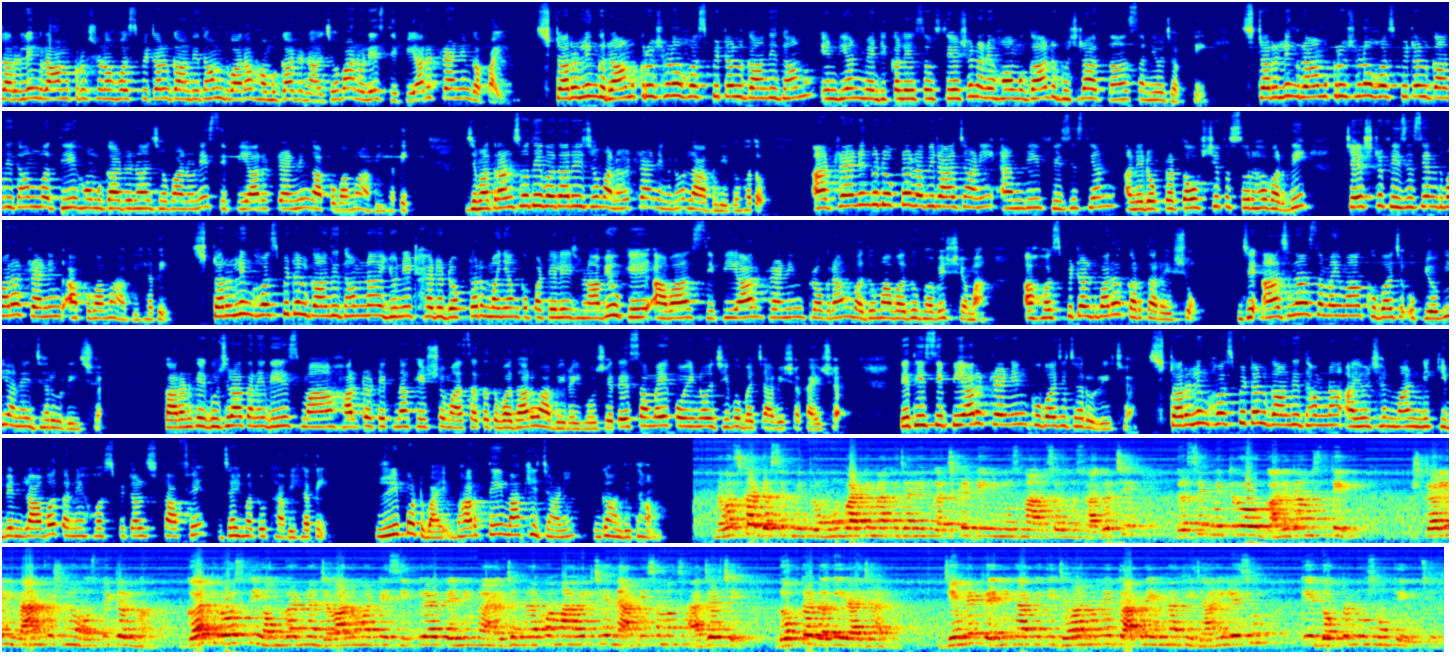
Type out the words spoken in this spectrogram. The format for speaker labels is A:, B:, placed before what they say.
A: Sterling Ramakrishna hospital Gandhidham દ્વારા હોમગાર્ડના જવાનોને સીપીઆર ટ્રેનિંગ અપાઈ. Sterling Ramakrishna hospital Gandhidham, Indian medical association અને હોમગાર્ડ ગુજરાતના સંયોજકથી સ્ટર્લિંગ રામકૃષ્ણ હોસ્પિટલ ગાંધીધામ મધ્યે હોમગાર્ડના જવાનોને સીપીઆર ટ્રેનિંગ આપવામાં આવી હતી, જેમાં ત્રણસોથી વધારે જવાનોએ ટ્રેનિંગનો લાભ લીધો હતો. આ training doctor Ravi Rajani, MD physician અને doctor Taushif Suhrawardy chest physician દ્વારા ટ્રેનિંગ આપવામાં આવી હતી. સ્ટર્લિંગ હોસ્પિટલ ગાંધીધામના યુનિટ હેડ ડોક્ટર મયંક પટેલે જણાવ્યું કે આવા સીપીઆર ટ્રેનિંગ પ્રોગ્રામ વધુમાં વધુ ભવિષ્યમાં આ હોસ્પિટલ દ્વારા કરતા રહીશું, જે આજના સમયમાં ખૂબ જ ઉપયોગી અને જરૂરી છે. કારણ કે ગુજરાત અને દેશમાં હાર્ટ એટેકના કેસોમાં સતત વધારો આવી રહ્યો છે, તે સમયે કોઈનો જીવ બચાવી શકાય છે. તેથી સીપીઆર ટ્રેનિંગ ખૂબ જ જરૂરી છે. સ્ટર્લિંગ હોસ્પિટલ ગાંધીધામના આયોજનમાં નિકીબેન રાવત અને હોસ્પિટલ સ્ટાફે જહેમત ઉઠાવી હતી. Report by Bharti Makhijani Gandhidham.
B: નમસ્કાર દર્શક મિત્રો, હું ભારતી માખીજાની કચ્છ કે ટીવી ન્યૂઝમાં આપ સૌનું સ્વાગત છે. દર્શક મિત્રો, ગાંધીધામ સ્થિત સ્ટર્લિંગ રામકૃષ્ણ હોસ્પિટલમાં ગત રોજથી હોમગાર્ડના જવાનો માટે સીપીઆર ટ્રેનિંગનું આયોજન રાખવામાં આવેલ છે અને આપણી સમક્ષ હાજર છે ડૉક્ટર રવિ રાજાણી. જેમણે ટ્રેનિંગ આપી હતી જવાનોને તો આપણે એમનાથી જાણી લેશું કે ડૉક્ટરનું શું કહેવું છે.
